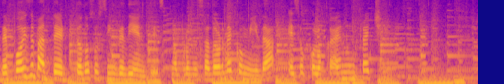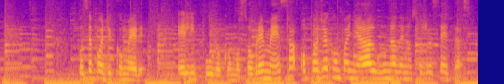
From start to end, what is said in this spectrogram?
Depois de bater todos os ingredientes no processador de comida, só colocar em um pratinho. Você pode comer ele puro como sobremesa ou pode acompanhar alguma de nossas receitas.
